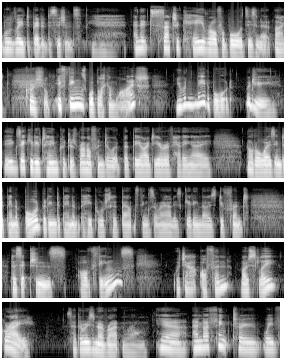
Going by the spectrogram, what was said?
will lead to better decisions. Yeah. And it's such a key role for boards, isn't it? Like crucial. If things were black and white, you wouldn't need a board, would you? The executive team could just run off and do it. But the idea of having a not always independent board, but independent people to bounce things around is getting those different perceptions of things, which are often mostly grey. So there is no right and wrong. Yeah, and I think too, we've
